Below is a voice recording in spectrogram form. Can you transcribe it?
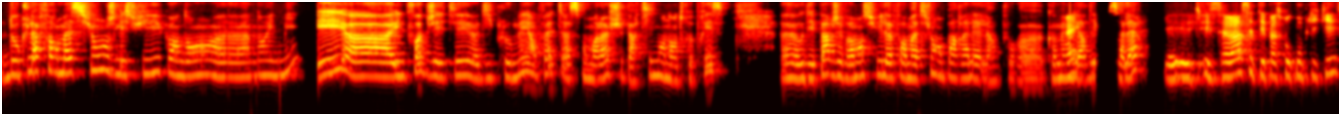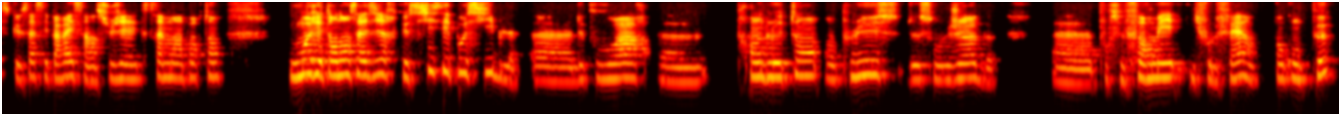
Donc la formation, je l'ai suivie pendant euh, un an et demi. Et euh, une fois que j'ai été diplômée, en fait, à ce moment-là, je suis partie de mon entreprise. Euh, au départ, j'ai vraiment suivi la formation en parallèle hein, pour euh, quand même Ouais. garder mon salaire. Et, et- ça va, c'était pas trop compliqué, parce que ça, c'est pareil, c'est un sujet extrêmement important. Moi, j'ai tendance à dire que si c'est possible euh, de pouvoir euh, prendre le temps en plus de son job euh, pour se former, il faut le faire tant qu'on peut.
